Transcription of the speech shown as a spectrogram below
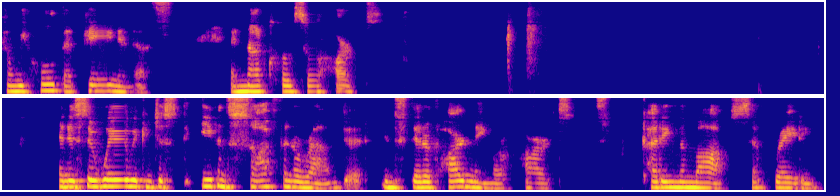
Can we hold that pain in us and not close our hearts? And is there a way we can just even soften around it instead of hardening our hearts, cutting them off, separating?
